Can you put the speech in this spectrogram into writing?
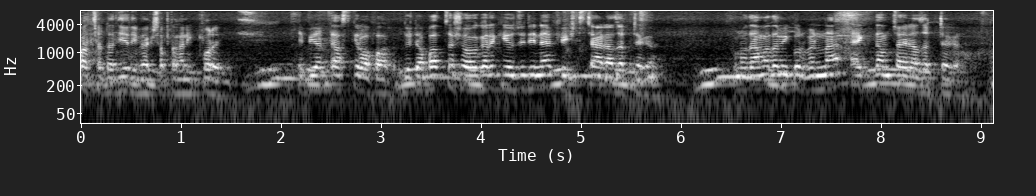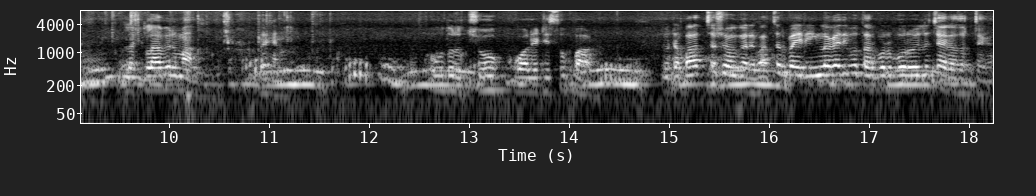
বাচ্চাটা দিয়ে দিব এক সপ্তাহখানিক পরে। এই পেয়ারটা আজকের অফার দুইটা বাচ্চা সহকারে কেউ যদি নেয় ফিক্সড চার হাজার টাকা। কোনো দামাদামি করবেন না, একদম চার হাজার টাকা। এগুলো ক্লাবের মাল। দেখেন কবুতর চোখ কোয়ালিটি সুপার দুটা বাচ্চা সহকারে, বাচ্চার পায়ে রিং লাগাই দিব, তারপর বড় হইলে চার হাজার টাকা।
